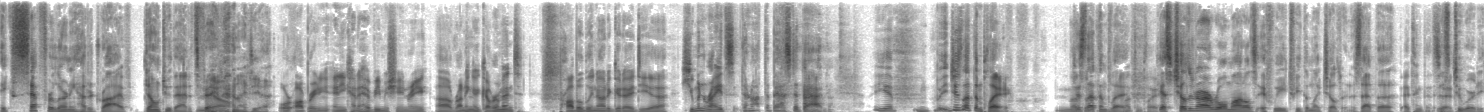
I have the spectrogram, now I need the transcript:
Except for learning how to drive. Don't do that. It's a very No. bad idea. Or operating any kind of heavy machinery. Uh, running a government, probably not a good idea. Human rights, they're not the best at that. Yeah, just let them play. Just let them play. Let them play. Yes, children are our role models if we treat them like children. Is that the? I think that's It's it. too wordy.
